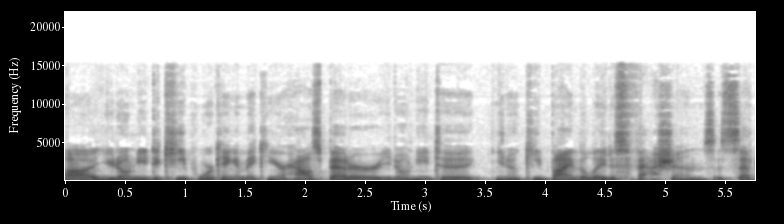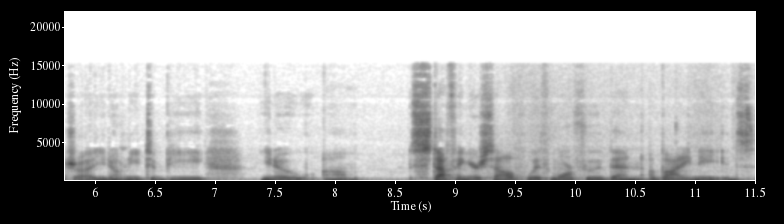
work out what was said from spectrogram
Uh, you don't need to keep working and making your house better. You don't need to, you know, keep buying the latest fashions, etc. You don't need to be, you know, um, stuffing yourself with more food than a body needs.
